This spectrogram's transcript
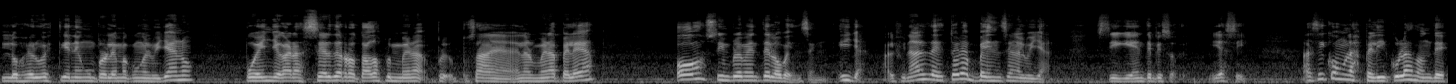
los héroes tienen un problema con el villano, pueden llegar a ser derrotados primera, o sea, en la primera pelea, o simplemente lo vencen, y ya, al final de la historia vencen al villano. Siguiente episodio y así. Así con las películas donde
